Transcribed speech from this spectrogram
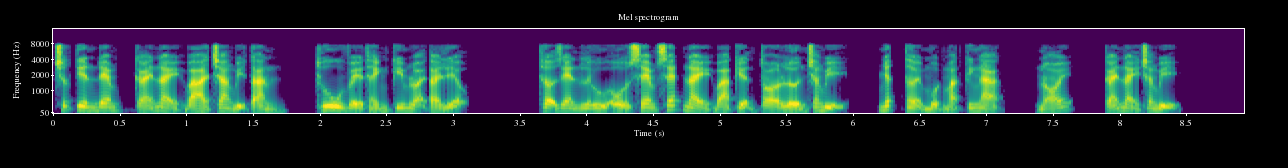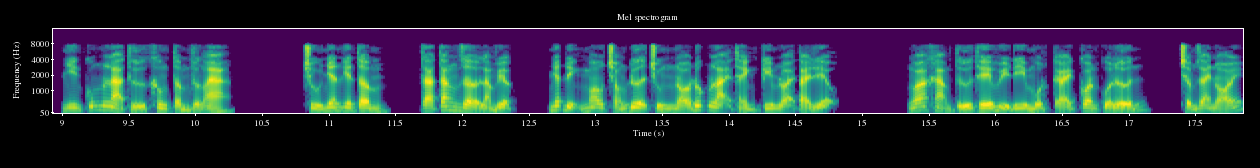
trước tiên đem cái này ba trang bị tan thu về thành kim loại tài liệu. Thợ rèn lưu ổ xem xét này ba kiện to lớn trang bị, nhất thời một mặt kinh ngạc, nói, cái này trang bị, nhìn cũng là thứ không tầm thường a. Chủ nhân yên tâm, ta tăng giờ làm việc, nhất định mau chóng đưa chúng nó đúc lại thành kim loại tài liệu. Ngoa khảm tứ thế hủy đi một cái con của lớn, chậm rãi nói,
